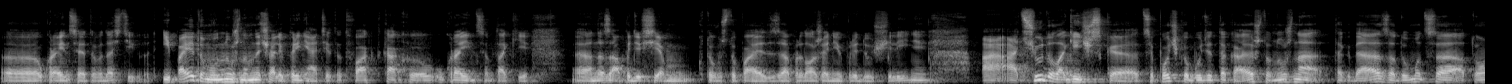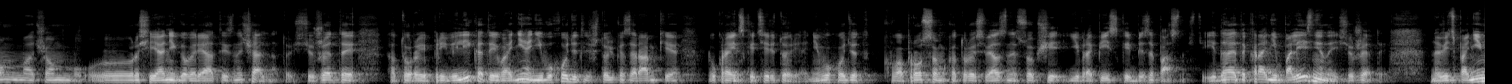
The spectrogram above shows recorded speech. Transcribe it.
украинцы этого достигнут. И поэтому нужно вначале принять этот факт, как украинцам, так и э, на Западе всем, кто выступает за продолжение предыдущей линии. А отсюда логическая цепочка будет такая, что нужно тогда задуматься о том, о чем э, россияне говорят изначально. То есть сюжеты, которые привели к этой войне, они выходят лишь только за рамки украинской территории. Они выходят к вопросам, которые связаны с общей европейской безопасностью. И да, это крайне болезненные сюжеты, но ведь по ним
